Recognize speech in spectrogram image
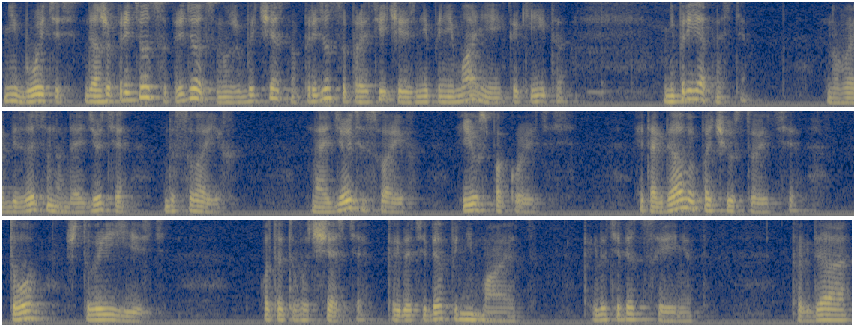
Не бойтесь. Даже придется, придется, нужно быть честным, придется пройти через непонимание и какие-то неприятности. Но вы обязательно дойдете до своих. Найдете своих и успокоитесь. И тогда вы почувствуете то, что и есть. Вот это вот счастье, когда тебя понимают, когда тебя ценят, когда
